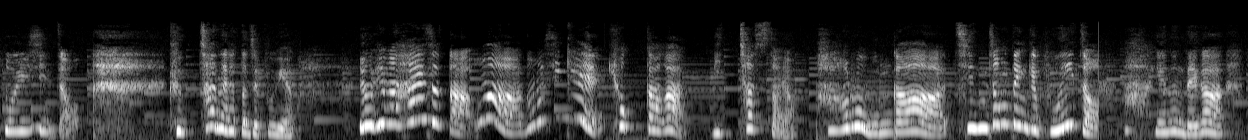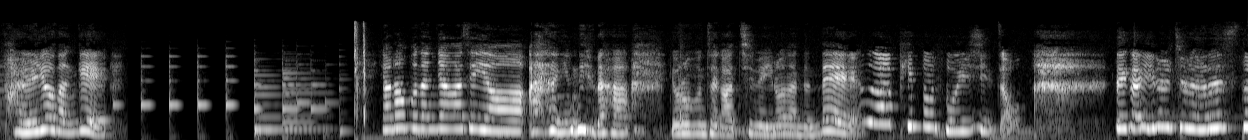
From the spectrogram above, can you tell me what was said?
보이시죠? 극찬을 했던 제품이에요. 여기만 하얘졌다. 우와 너무 신기해. 효과가 미쳤어요. 바로 뭔가 진정된 게 보이죠? 아, 얘는 내가 발견한 게 여러분 안녕하세요. 아랑입니다. 여러분 제가 아침에 일어났는데 우와 피부 보이시죠? 내가 이럴 줄 알았어.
